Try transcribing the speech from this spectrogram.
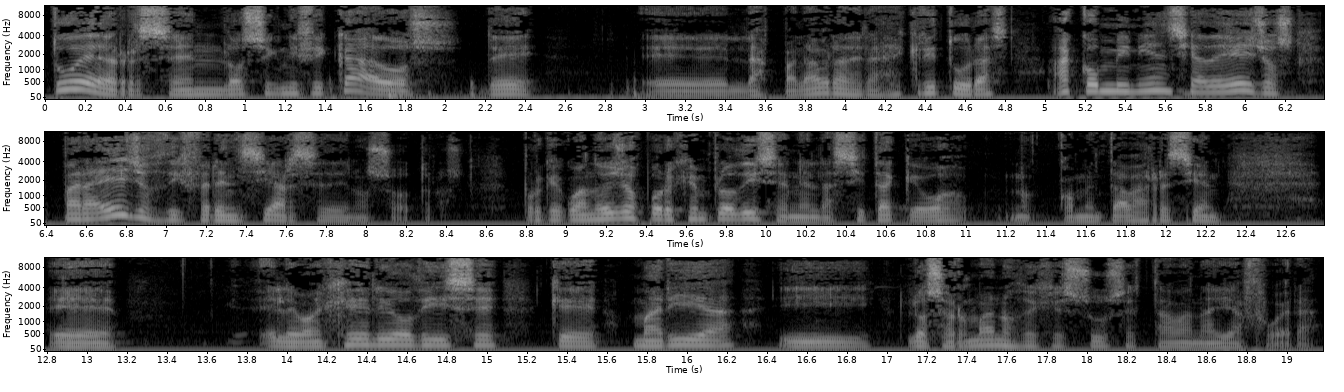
tuercen los significados de eh, las palabras de las escrituras a conveniencia de ellos, para ellos diferenciarse de nosotros. Porque cuando ellos, por ejemplo, dicen en la cita que vos comentabas recién, eh, el Evangelio dice que María y los hermanos de Jesús estaban ahí afuera.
